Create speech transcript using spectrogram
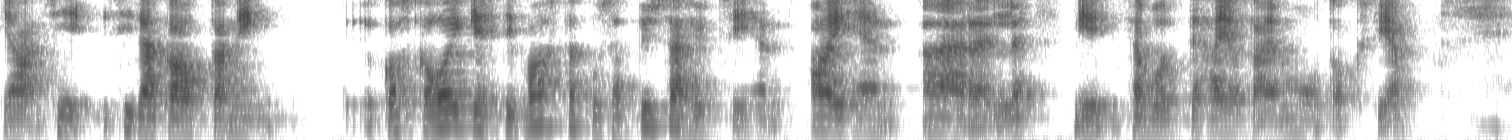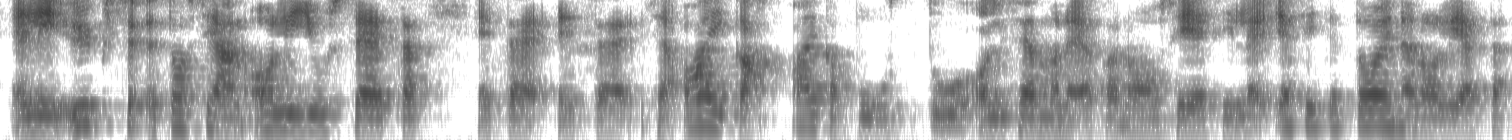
ja si, sitä kautta niin koska oikeasti vasta kun sä pysähyt siihen aiheen äärelle, niin sä voit tehdä jotain muutoksia. Eli yksi tosiaan oli just se, että, että, että se aika, aika puuttuu, oli semmoinen, joka nousi esille. Ja sitten toinen oli, että,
